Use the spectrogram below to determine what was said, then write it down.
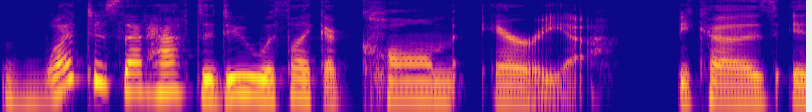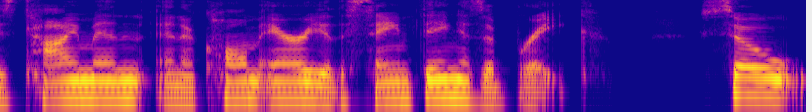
what does that have to do with like a calm area? Because is time in, in a calm area the same thing as a break? So,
